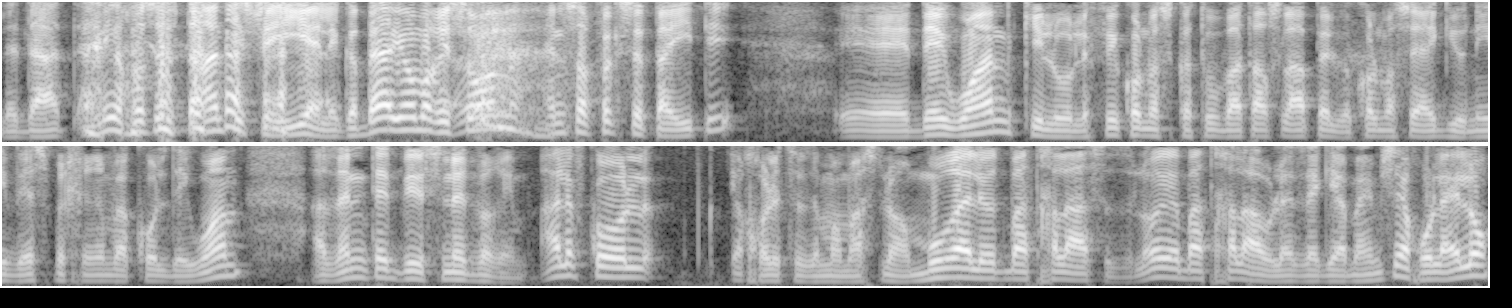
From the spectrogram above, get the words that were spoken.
לדעת, אני חושב שטענתי שיהיה. לגבי היום הראשון, אין ספק שטעיתי. אה, day one, כאילו לפי כל מה שכתוב באתר של אפל וכל מה שהיה הגיוני ויש מחירים והכל day one, אז אני אתן שני דברים. א' כל, יכול להיות שזה ממש לא אמור היה להיות בהתחלה, שזה לא יהיה בהתחלה, אולי זה יגיע בהמשך, אולי לא.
